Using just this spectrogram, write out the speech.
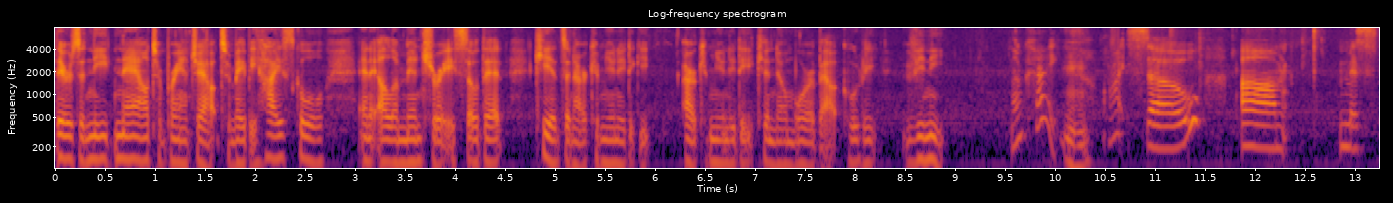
there's a need now to branch out to maybe high school and elementary, so that kids in our community our community can know more about Kouri Vini. Okay. All right. So, um, Miss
